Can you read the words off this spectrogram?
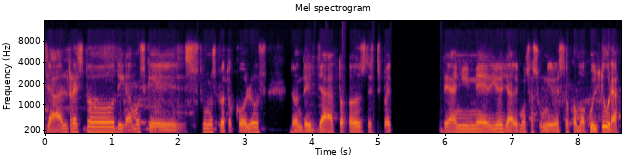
ya el resto digamos que es unos protocolos donde ya todos después de año y medio ya hemos asumido esto como cultura.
